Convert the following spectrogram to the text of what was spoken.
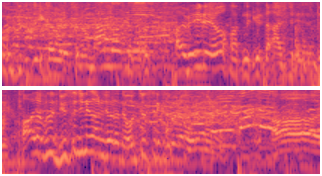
원투쓰리 카메라처럼. 아, 왜 이래요? 이거 나 앉아 있는데. 아, 나 무슨 뉴스 진행하는 줄 알았네. 원투쓰리 카메라가 오랜만에. 아,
